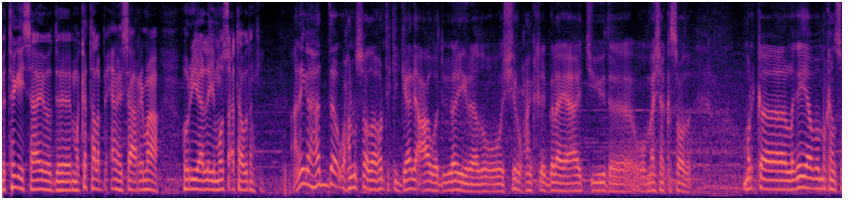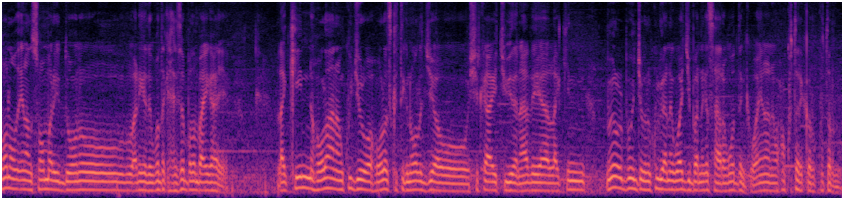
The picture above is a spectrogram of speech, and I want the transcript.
ma tegaysaayoo dee ma ka tala bixinaysaa arrimaha hor yaalla iyo moo socotaa waddankii aniga hadda waxaan u socdaa horta kigaali caawa hadduu ilaaha yidhaahdo oo shir waxaan ka qayb galayaa i t u-da oo meeshaan ka socda. Marka laga yaabo markaan soo noqdo inaan soo mari doono aniga waddanka xiiso badan baa iga haya laakiin howlahan aan ku jiro waa howlaska technologia oo shirka i t u-dan aadaya laakiin meel walba on joogno kulliga anaga waajib baa naga saaran waddanka. Waa inaan waxaan ku tari karo ku tarno.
